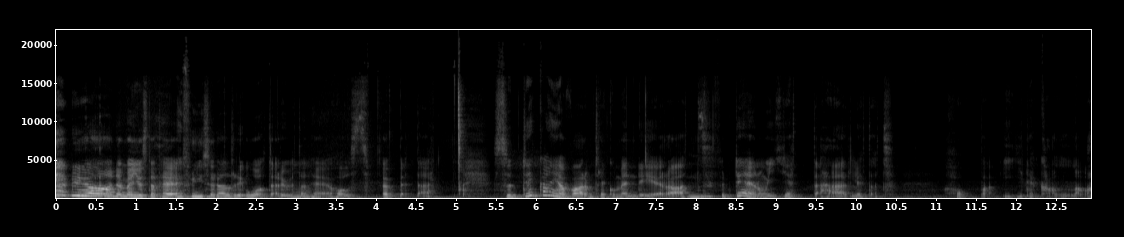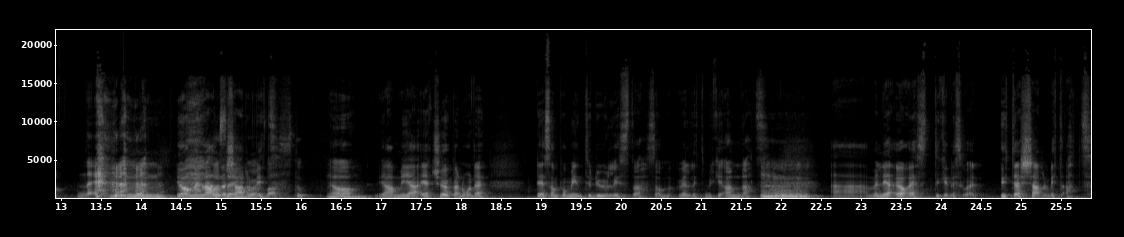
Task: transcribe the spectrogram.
Ja, nej, men just att det fryser aldrig åter utan det hålls öppet där. Så det kan jag varmt rekommendera, att, för det är nog jättehärligt att hoppa i det kalla vattnet. Mm, ja men en charmigt. bastu. Ja, Mm. ja men jag, jag köper nog det. Det är som på min to-do-lista som väldigt mycket annat. Mm. Äh, men jag, ja, jag tycker det skulle vara ytterst charmigt att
